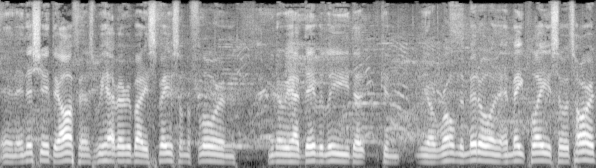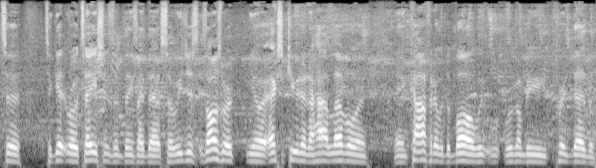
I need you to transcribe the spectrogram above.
and initiate the offense. We have everybody space on the floor, and you know we have David Lee that can you know roam the middle and, and make plays. So it's hard to to get rotations and things like that. So we just as long as we're you know executing at a high level and, and confident with the ball, we, we're going to be pretty deadly.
